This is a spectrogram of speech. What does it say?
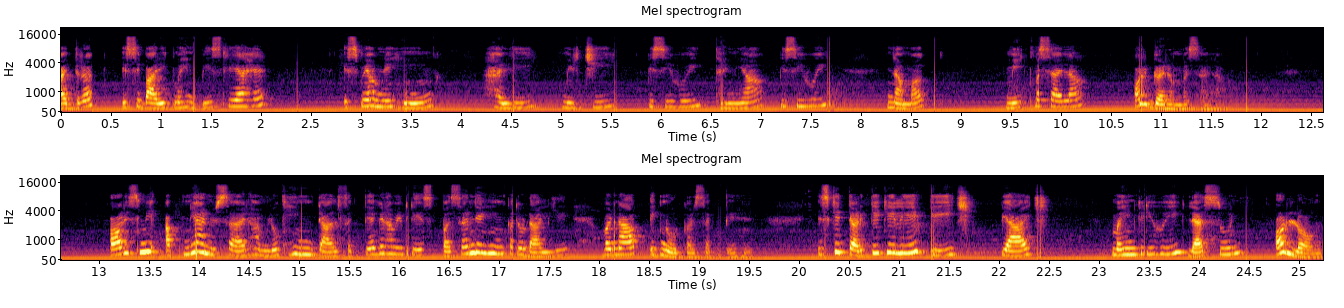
अदरक, इसे बारीक महीन पीस लिया है। इसमें हमने हींग हल्दी मिर्ची पिसी हुई, धनिया पिसी हुई, नमक मीट मसाला और गरम मसाला। और इसमें अपने अनुसार हम लोग हींग डाल सकते हैं। अगर हमें टेस्ट पसंद है हींग का तो डालिए, वरना आप इग्नोर कर सकते हैं। इसके तड़के के लिए तेज प्याज, महीन कटी हुई लहसुन और लौंग।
